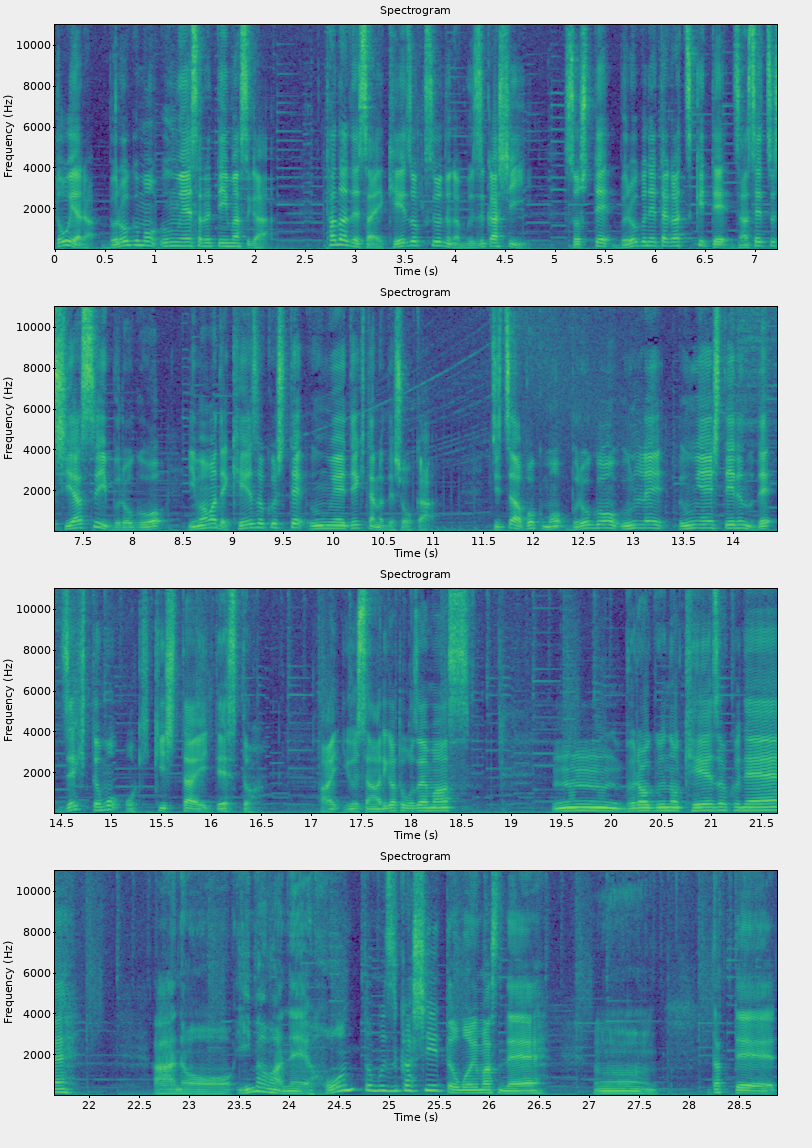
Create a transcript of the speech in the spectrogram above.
どうやらブログも運営されていますが、ただでさえ継続するのが難しい、そしてブログネタが尽きて挫折しやすいブログを今まで継続して運営できたのでしょうか実は僕もブログを運営運営しているので、ぜひともお聞きしたいですと。はい、ゆうさんありがとうございます。うーん、ブログの継続ね。あの今はね、ほんと難しいと思いますね。うん。だって、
